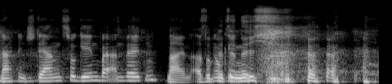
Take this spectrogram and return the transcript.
nach den Sternen zu gehen bei Anwälten? Nein, also bitte okay. nicht.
